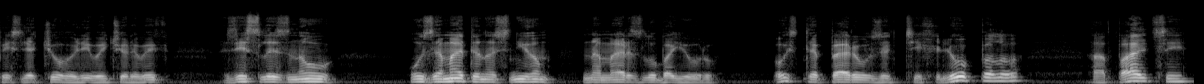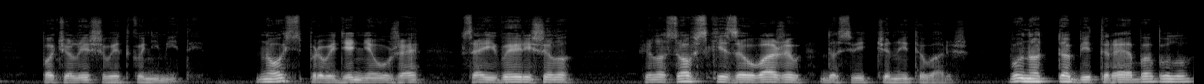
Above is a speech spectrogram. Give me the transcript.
після чого лівий черевик зіслизнув у заметено снігом на мерзлу баюру. Ось тепер у хлюпало, а пальці почали швидко німіти. Ну ось провидіння уже все й вирішило, філософськи зауважив досвідчений товариш. Воно тобі треба було.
